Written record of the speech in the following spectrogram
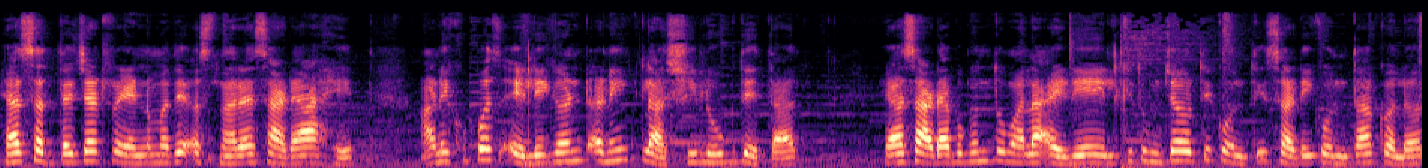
ह्या सध्याच्या ट्रेंडमध्ये असणाऱ्या साड्या आहेत आणि खूपच एलिगंट आणि क्लाशी लुक देतात. ह्या साड्या बघून तुम्हाला आयडिया येईल की तुमच्यावरती कोणती साडी कोणता कलर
